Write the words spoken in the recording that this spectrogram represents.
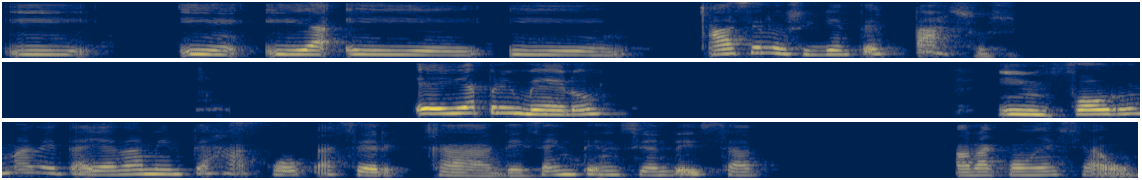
y, y, hace los siguientes pasos. Ella primero informa detalladamente a Jacob acerca de esa intención de Isaac para con Esaú.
